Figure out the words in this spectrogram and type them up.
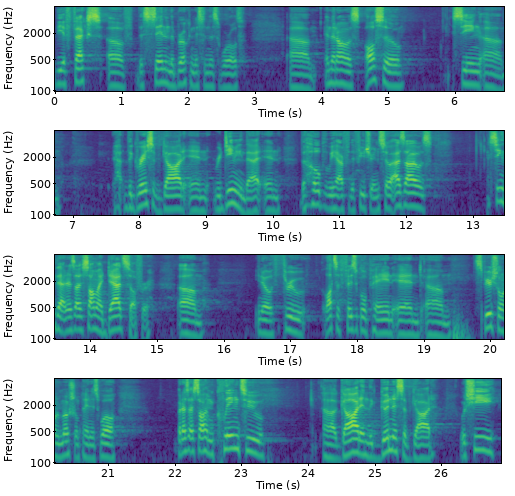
the effects of the sin and the brokenness in this world. Um, and then I was also seeing um, the grace of God in redeeming that and the hope that we have for the future. And so as I was seeing that, and as I saw my dad suffer, um, you know, through lots of physical pain and um, spiritual and emotional pain as well, but as I saw him cling to uh, God and the goodness of God, which he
